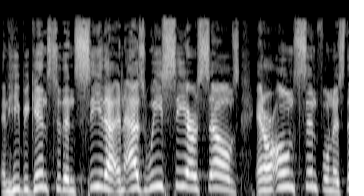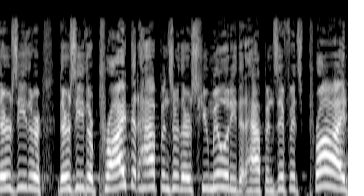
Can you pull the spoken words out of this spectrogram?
and he begins to then see that. And as we see ourselves in our own sinfulness, there's either, there's either pride that happens or there's humility that happens. If it's pride,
